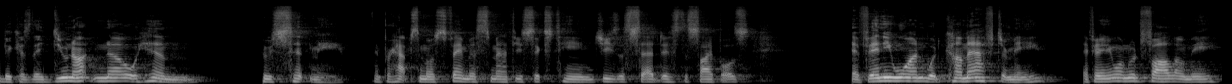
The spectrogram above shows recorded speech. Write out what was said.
because they do not know him who sent me. And perhaps most famous, Matthew 16, Jesus said to his disciples, If anyone would come after me, if anyone would follow me,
